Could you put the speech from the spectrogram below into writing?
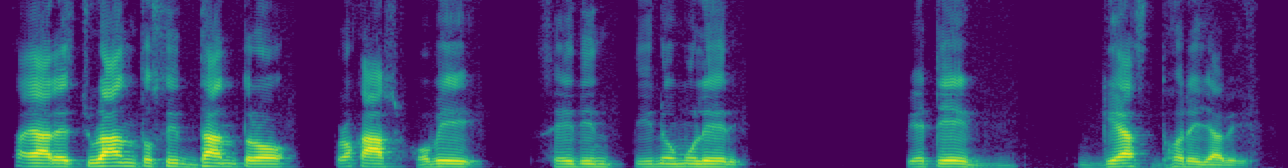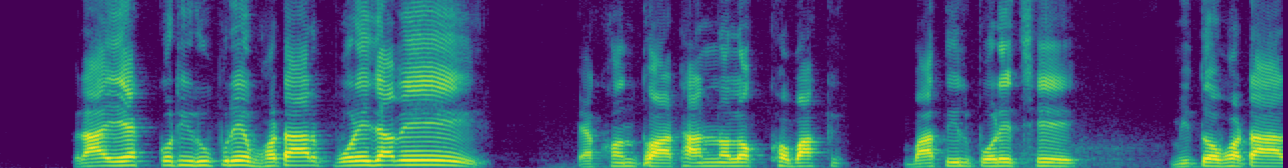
এসআইআরের চূড়ান্ত সিদ্ধান্ত প্রকাশ হবে সেই দিন তৃণমূলের পেটে গ্যাস ধরে যাবে। প্রায় এক কোটির উপরে ভোটার পড়ে যাবে। এখন তো আটান্ন লক্ষ বাকি, বাতিল পড়েছে। মৃত ভোটার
